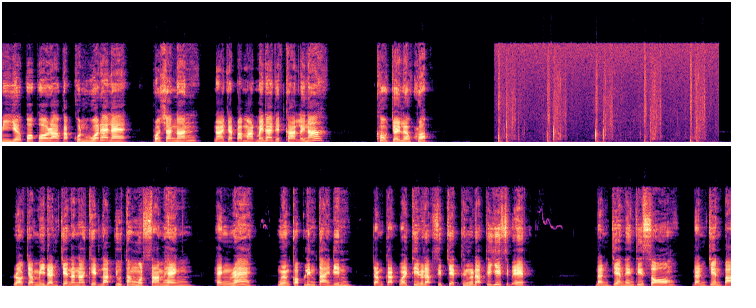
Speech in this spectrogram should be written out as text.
มีเยอะพอๆราวกับขนวัวได้แหละ เพราะฉะนั้นนายจะประมาทไม่ได้เด็ดขาดเลยนะ เข้าใจแล้วครับ เราจะมีดันเจียนอาณาเขตลับอยู่ทั้งหมด 3 แห่ง แห่งแรก เมืองกอบลินใต้ดินจำกัดไว้ที่ระดับ 17 ถึงระดับที่ 21 ดันเจียนแห่งที่ 2 ดันเจียนป่า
